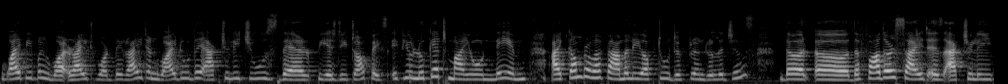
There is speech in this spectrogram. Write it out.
why people write what they write and why do they actually choose their PhD topics. If you look at my own name, I come from a family of two different religions. The, uh, the father's side is actually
